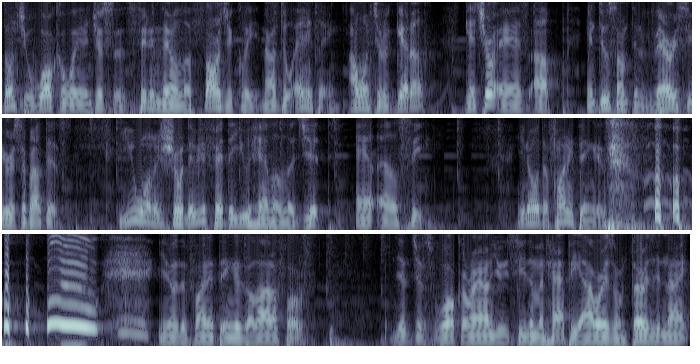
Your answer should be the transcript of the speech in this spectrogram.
Don't you walk away and just uh, sitting there lethargically, not do anything. I want you to get up, get your ass up, and do something very serious about this you want to show Navy Fed that you have a legit LLC. You know, the funny thing is, you know, the funny thing is a lot of folks just just walk around. You see them in happy hours on Thursday night.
